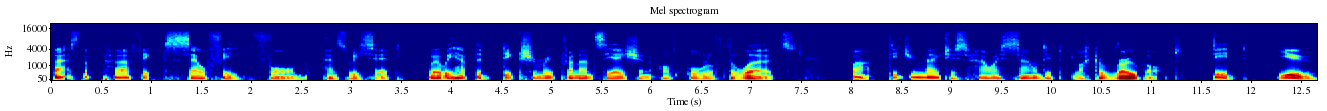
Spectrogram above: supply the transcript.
That's the perfect selfie form, as we said, where we have the dictionary pronunciation of all of the words. But did you notice how I sounded like a robot? Did you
